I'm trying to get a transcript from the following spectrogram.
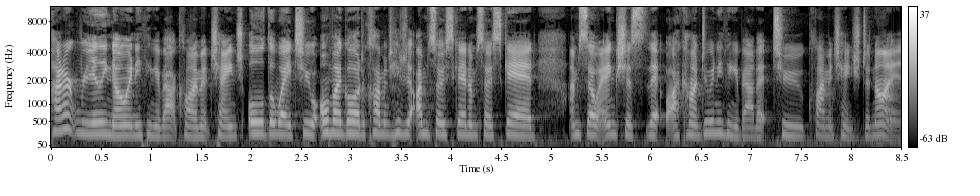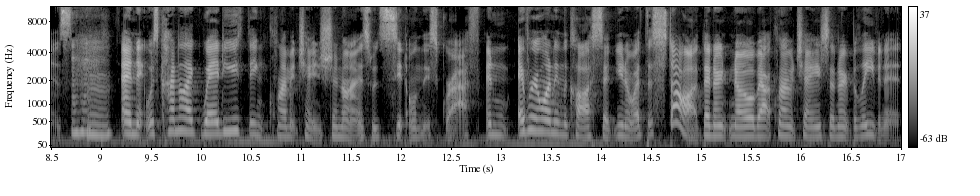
I don't really know anything about climate change, all the way to, oh my God, climate change, I'm so scared, I'm so scared, I'm so anxious that I can't do anything about it, to climate change deniers. Mm-hmm. And it was kind of like, where do you think climate change deniers would sit on this graph? And everyone in the class said, you know, at the start, they don't know about climate change, they don't believe in it.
